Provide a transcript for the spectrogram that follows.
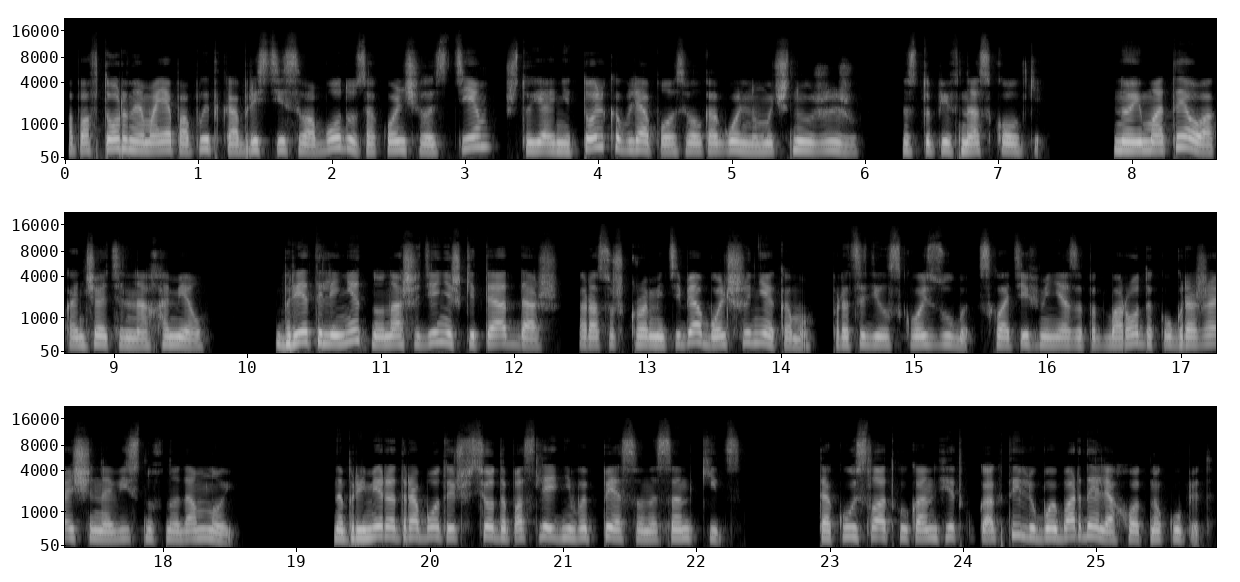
А повторная моя попытка обрести свободу закончилась тем, что я не только вляпалась в алкогольно-мучную жижу, наступив на осколки. Но и Матео окончательно охамел. «Бред или нет, но наши денежки ты отдашь, раз уж кроме тебя больше некому», процедил сквозь зубы, схватив меня за подбородок, угрожающе нависнув надо мной. «Например, отработаешь все до последнего песа на Сент-Китс. Такую сладкую конфетку, как ты, любой бордель охотно купит.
